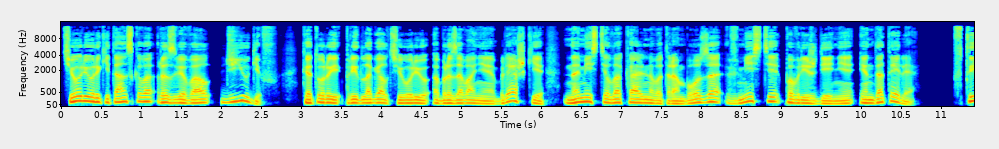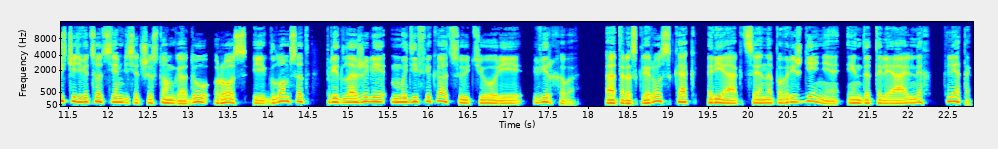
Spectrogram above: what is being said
теорию Ракитанского развивал Дьюгев, который предлагал теорию образования бляшки на месте локального тромбоза в месте повреждения эндотеля. В 1976 году Росс и Гломсет предложили модификацию теории Вирхова — атеросклероз как реакция на повреждение эндотелиальных клеток.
